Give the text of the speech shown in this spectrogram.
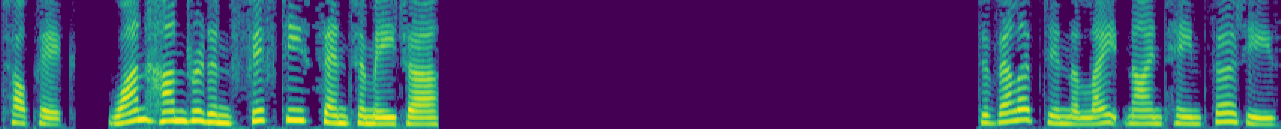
Topic: 150 centimeter Developed in the late 1930s,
